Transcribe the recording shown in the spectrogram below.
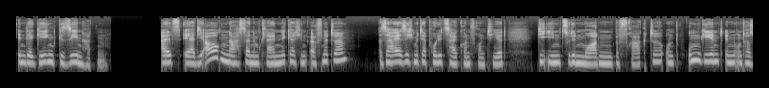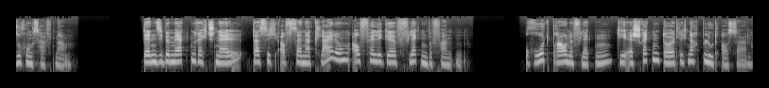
in der Gegend gesehen hatten. Als er die Augen nach seinem kleinen Nickerchen öffnete, sah er sich mit der Polizei konfrontiert, die ihn zu den Morden befragte und umgehend in Untersuchungshaft nahm. Denn sie bemerkten recht schnell, dass sich auf seiner Kleidung auffällige Flecken befanden. Rotbraune Flecken, die erschreckend deutlich nach Blut aussahen.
